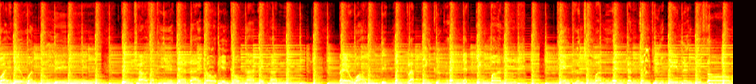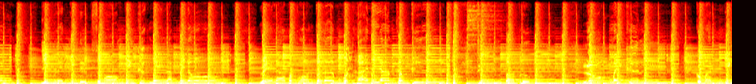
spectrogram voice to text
ไว้ในวันพรุ่งนี้ ตื่นเช้าสักทีจะได้เข้าเรียนเข้างานให้ทัน แต่ว่ายิ่งดึกมันกลับยิ่งคึ คืนช่างมันเล่นกันจนถึงตีหนึ่งตีสองยิ่งเล่นยิ่งดึกสมองยิ่งคึกไม่หลับไม่นอน เวลาพักผ่อนก็เริ่มหดหายในยามค่ำคืน ถึงตอนปลุก ลุกไม่ขึ้น ก็มันยิ่ง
